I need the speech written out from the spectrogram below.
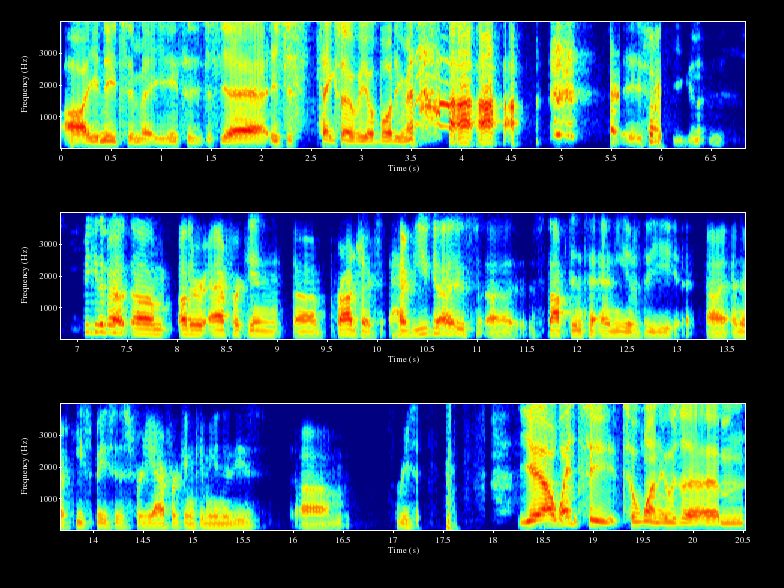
Oh, you need to, mate. You need to just yeah. It just takes over your body, man. so, gonna... speaking about um, other African uh, projects, have you guys uh, stopped into any of the uh, NFT spaces for the African communities um, recently? Yeah, I went to to one. It was a um,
